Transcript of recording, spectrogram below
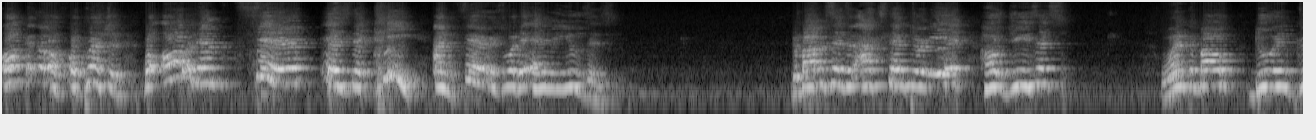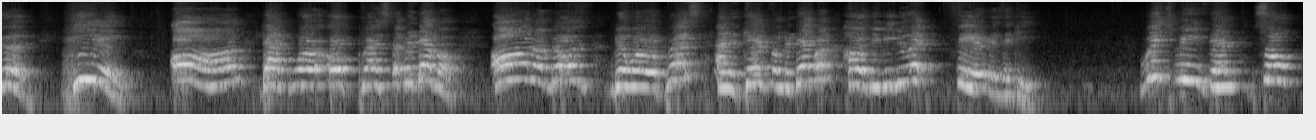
of oppression, but all of them, fear is the key, and fear is what the enemy uses. The Bible says in Acts 10 38 how Jesus went about doing good, healing all that were oppressed of the devil. All of those that were oppressed and it came from the devil, how did he do it? Fear is the key. Which means then, so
